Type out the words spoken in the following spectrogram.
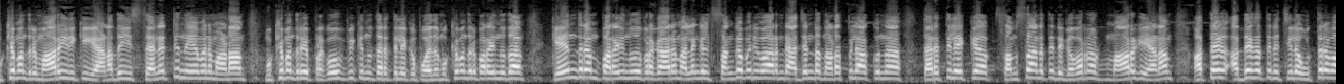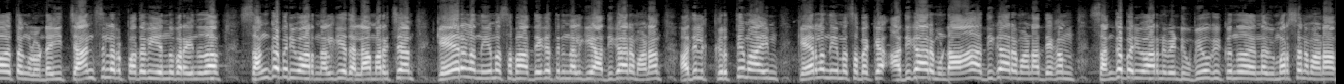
മുഖ്യമന്ത്രി മാറിയിരിക്കുകയാണ്. അത് ഈ സെനറ്റ് നിയമനമാണ് മുഖ്യമന്ത്രിയെ പ്രകോപിപ്പിക്കുന്ന തരത്തിലേക്ക് പോയത്. മുഖ്യമന്ത്രി പറയുന്നത് കേന്ദ്രം പറയുന്നത് പ്രകാരം അല്ലെങ്കിൽ സംഘപരിവാറിന്റെ അജണ്ട നടപ്പിലാക്കുന്ന തരത്തിലേക്ക് സംസ്ഥാനത്തിന്റെ ഗവർണർ മാറുകയാണ്. അദ്ദേഹ- അദ്ദേഹത്തിന് ചില ഉത്തരവാദിത്തങ്ങളുണ്ട്. ഈ ചാൻസലർ പദവി എന്ന് പറയുന്നത് സംഘപരിവാർ നൽകിയതല്ല. മറിച്ച് കേരള നിയമസഭ അദ്ദേഹത്തിന് നൽകിയ അധികാരമാണ്. അതിൽ കൃത്യമായും കേരള നിയമസഭയ്ക്ക് അധികാരമുണ്ട്. ആ അധികാരമാണ് അദ്ദേഹം സംഘപരിവാറിന് വേണ്ടി ഉപയോഗിക്കുന്നത് എന്ന വിമർശനമാണ്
